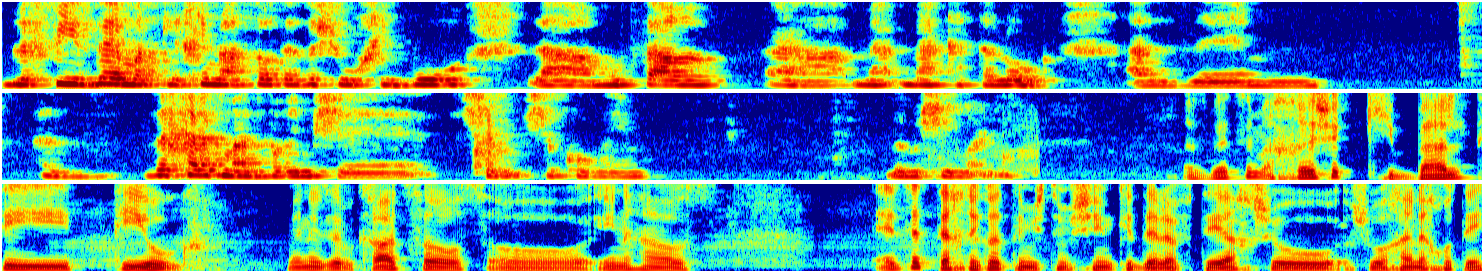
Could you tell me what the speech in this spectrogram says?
לפי זה מצליחים לעשות איזשהו חיבור למוצר אה, מה, מהקטלוג. אז, אמ, אז זה חלק מהדברים ש, ש, שקורים learning. אז בעצם אחרי שקיבלתי תיוג, בין אם זה ב crowdsource או in-house, איזה טכניקות אתם משתמשים כדי להבטיח שהוא, שהוא אכן איכותי?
